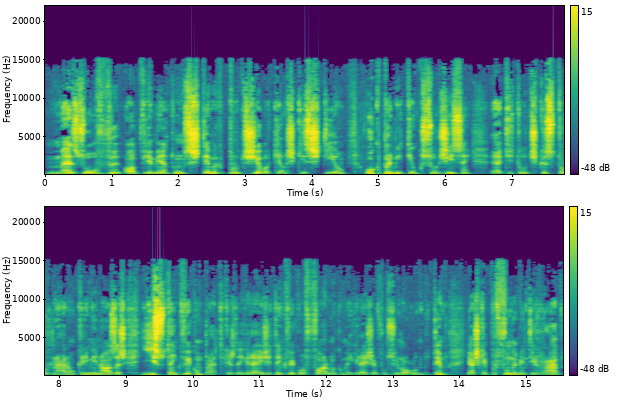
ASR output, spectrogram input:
mas houve, obviamente, um sistema que protegeu aqueles que existiam ou que permitiu que surgissem atitudes que se tornaram criminosas, e isso tem que ver com práticas da Igreja, tem que ver com a forma como a Igreja funcionou ao longo do tempo, e acho que é profundamente errado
